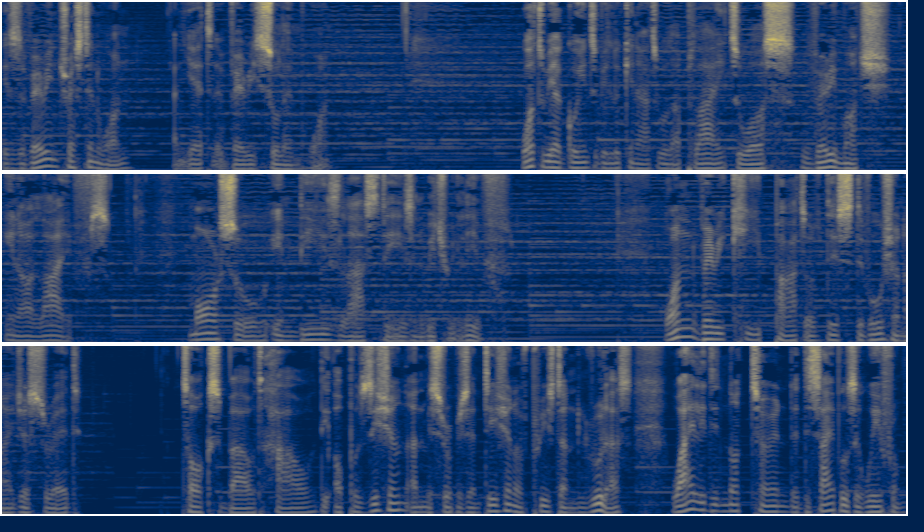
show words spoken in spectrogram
It is a very interesting one and yet a very solemn one. What we are going to be looking at will apply to us very much in our lives, more so in these last days in which we live. One very key part of this devotion I just read talks about how the opposition and misrepresentation of priests and rulers, while it did not turn the disciples away from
